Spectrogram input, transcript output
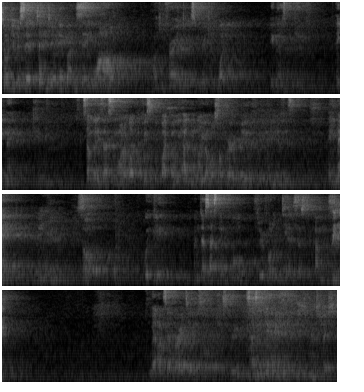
told you to say, turn to your neighbor and say, wow, I was referring to the spiritual body. You guys are beautiful. Amen. Somebody's asking, what about the physical part? Are we arguing? No, you're also very beautiful in the physical. Amen. So, quickly, I'm just asking for three volunteers just to come and speak. We are not separating soul from the spirit. It's just different expression.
